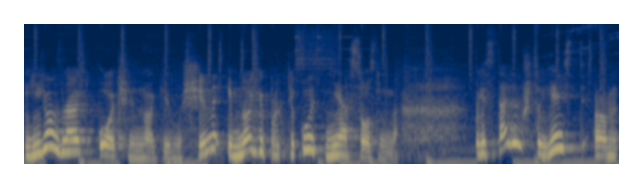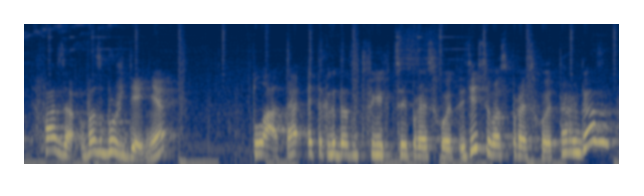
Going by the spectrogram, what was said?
Ее знают очень многие мужчины, и многие практикуют неосознанно. Представим, что есть э, фаза возбуждения, плата – это когда тут фрикции происходит. Здесь у вас происходит оргазм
